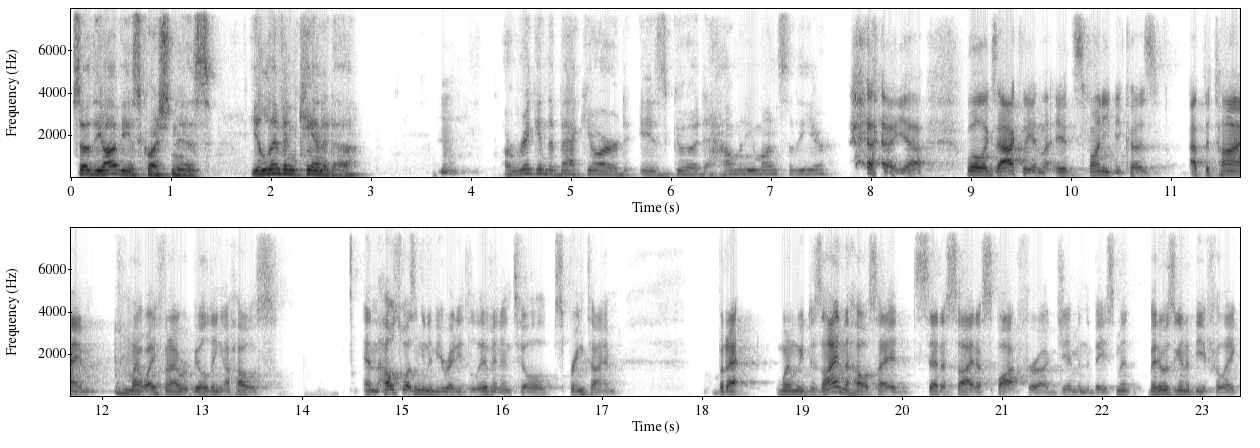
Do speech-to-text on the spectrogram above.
So the obvious question is you live in Canada. Hmm. A rig in the backyard is good how many months of the year? yeah. Well, exactly. And it's funny because at the time, my wife and I were building a house, and the house wasn't going to be ready to live in until springtime. But I, when we designed the house, I had set aside a spot for a gym in the basement, but it was going to be for like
